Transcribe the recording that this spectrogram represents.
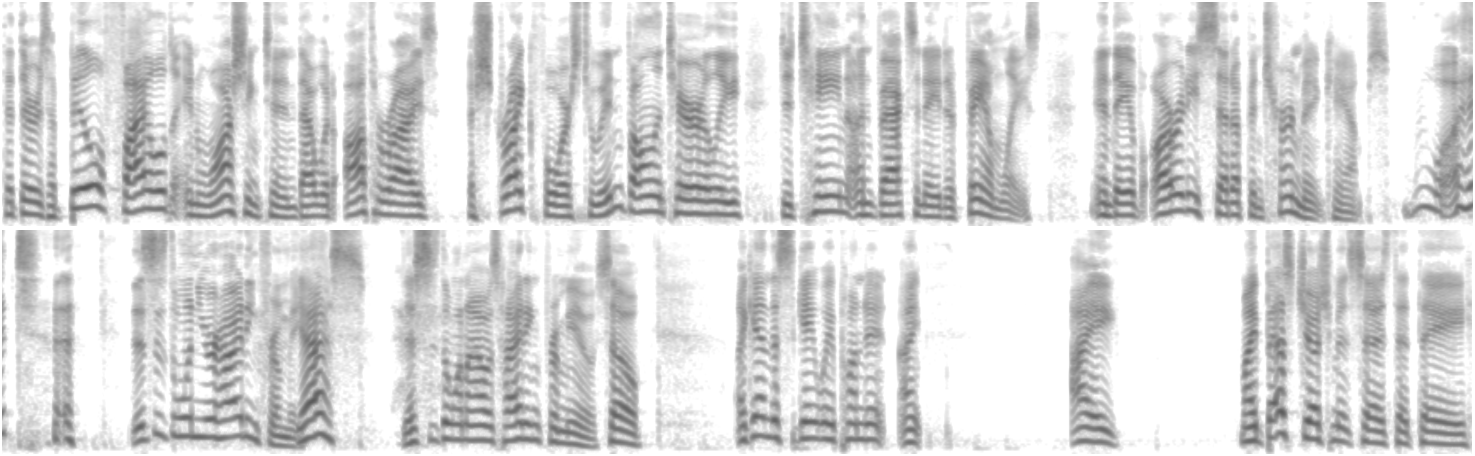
that there is a bill filed in Washington that would authorize a strike force to involuntarily detain unvaccinated families, and they have already set up internment camps. What? this is the one you're hiding from me. Yes, this is the one I was hiding from you. So, again, this is Gateway Pundit. I, I, my best judgment says that they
